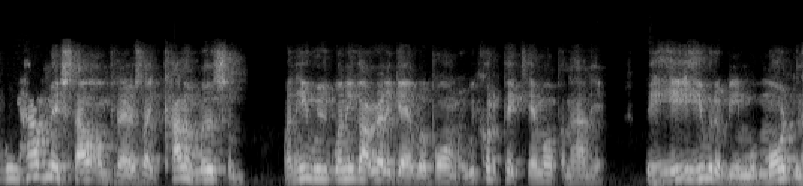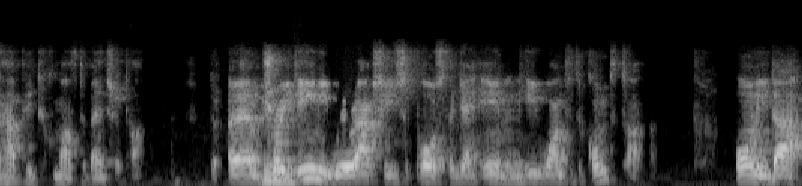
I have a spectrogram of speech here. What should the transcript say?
we have missed out on players like Callum Wilson when he was when he got relegated with Bournemouth. We could have picked him up and had him. He, he would have been more than happy to come off the bench at Tottenham. Um, mm. Troy Deeney, we were actually supposed to get in, and he wanted to come to Tottenham. Only that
